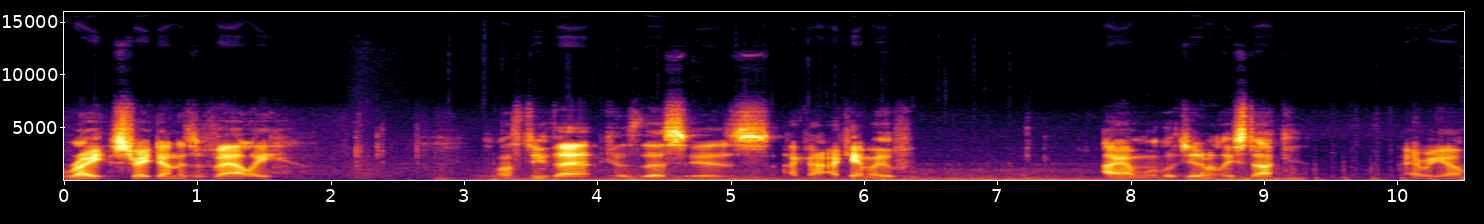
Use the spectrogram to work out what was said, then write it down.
right, straight down this valley. So let's do that, because this is... I can't, I can't move. I am legitimately stuck. There we go.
